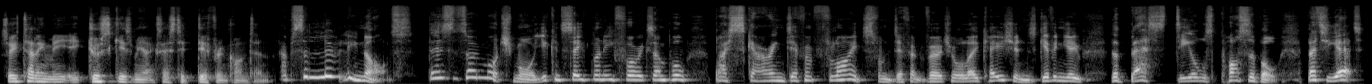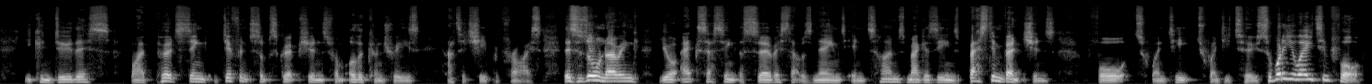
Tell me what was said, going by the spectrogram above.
So you're telling me it just gives me access to different content? Absolutely not. There's so much more. You can save money, for example, by scouring different flights from different virtual locations, giving you the best deals possible. Better yet, you can do this by purchasing different subscriptions from other countries at a cheaper price. This is all knowing you're accessing a service that was named in Times Magazine's Best Inventions for 2022. So, what are you waiting for?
